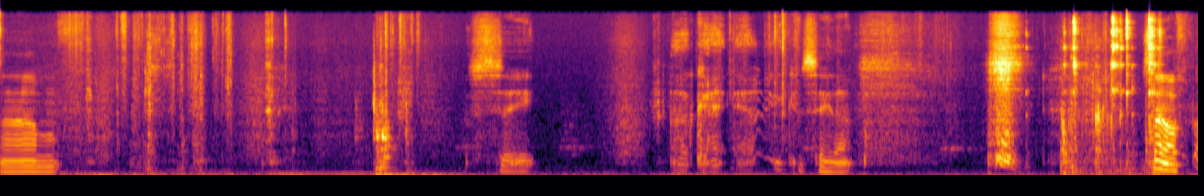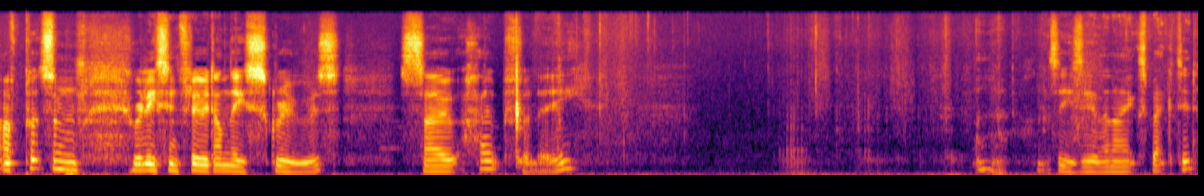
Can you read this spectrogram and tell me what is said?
Um, see. Okay yeah you can see that. So I've, I've put some releasing fluid on these screws. So hopefully oh, that's easier than I expected.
